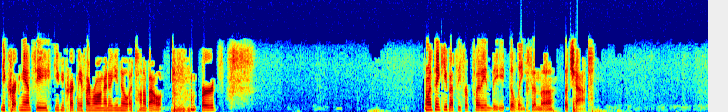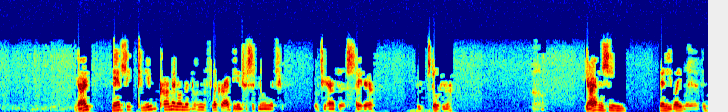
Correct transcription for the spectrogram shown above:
You correct Nancy, you can correct me if I'm wrong. I know you know a ton about birds. I want to thank you, Betsy, for putting the, the links in the, the chat. Yeah, I, Nancy, can you comment on the on the flicker? I'd be interested in knowing what you what you have to say there. You're still here. Um, yeah, I haven't seen any lately. I think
